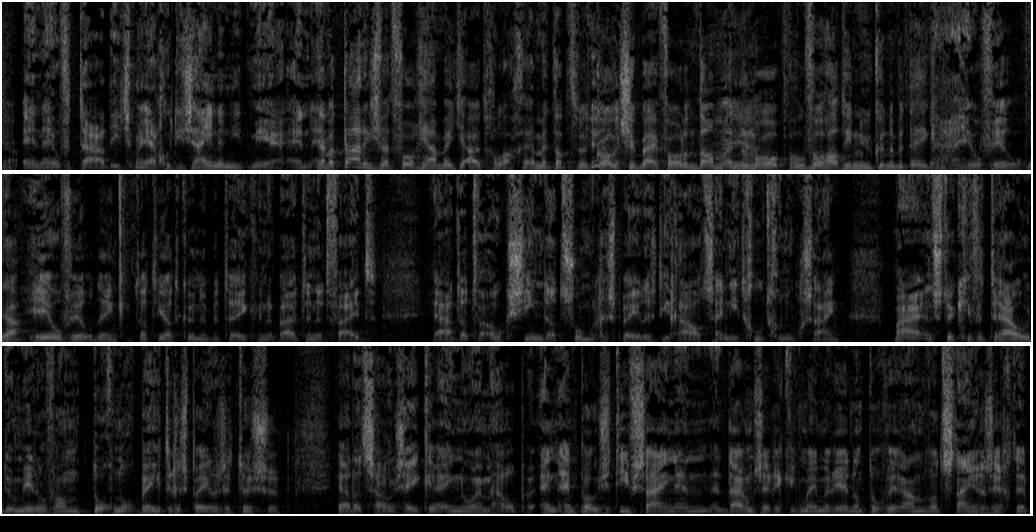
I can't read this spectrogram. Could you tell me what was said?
Ja. En over Tadic. Maar ja, goed, die zijn er niet meer. En, en... Ja, maar Tadic werd vorig jaar een beetje uitgelachen. Hè? Met dat coachen bij Volendam en noem maar op. Hoeveel had hij nu kunnen betekenen? Ja, heel veel. Ja? Heel veel, denk ik, dat hij had kunnen betekenen. Buiten het feit ja, dat we ook zien dat sommige spelers die gehaald zijn niet goed genoeg zijn. Maar een stukje vertrouwen door middel van toch nog betere spelers ertussen. Ja, dat zou zeker enorm helpen. En, en positief zijn. En, daarom zeg ik, ik memoreer dan toch weer aan wat Stijn gezegd heeft.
